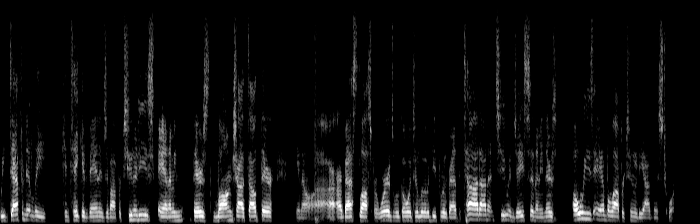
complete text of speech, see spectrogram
we definitely can take advantage of opportunities. And I mean, there's long shots out there you know, our, our, best loss for words. We'll go into a little bit deeper with Bradley Todd on it too, and Jason. I mean, there's always ample opportunity on this tour.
